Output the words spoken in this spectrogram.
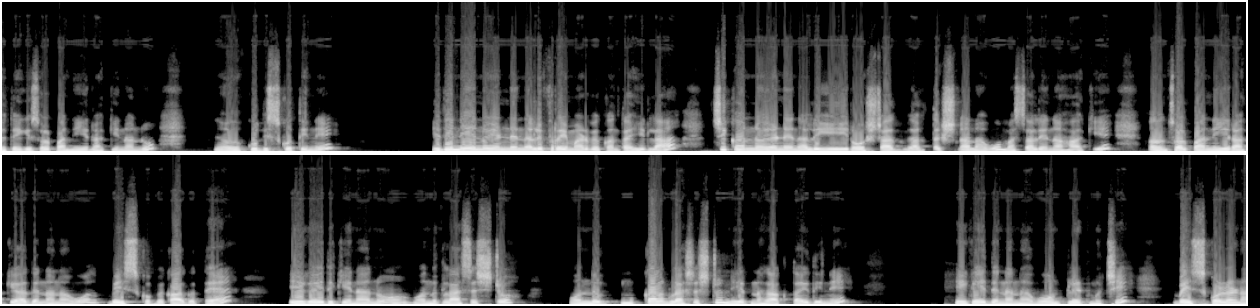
ಜೊತೆಗೆ ಸ್ವಲ್ಪ ನೀರು ಹಾಕಿ ನಾನು ಕುದಿಸ್ಕೊತೀನಿ. ಇದನ್ನೇನು ಎಣ್ಣೆನಲ್ಲಿ ಫ್ರೈ ಮಾಡಬೇಕಂತ ಇಲ್ಲ. ಚಿಕನ್ ಎಣ್ಣೆನಲ್ಲಿ ರೋಸ್ಟ್ ಆದ ತಕ್ಷಣ ನಾವು ಮಸಾಲೆನ ಹಾಕಿ ಸ್ವಲ್ಪ ನೀರು ಹಾಕಿ ಅದನ್ನು ನಾವು ಬೇಯಿಸ್ಕೋಬೇಕಾಗುತ್ತೆ. ಈಗ ಇದಕ್ಕೆ ನಾನು ಒಂದು ಗ್ಲಾಸಷ್ಟು, ಒಂದು ಮುಕ್ಕಾಲು ಗ್ಲಾಸಷ್ಟು ನೀರನ್ನ ಹಾಕ್ತಾ ಇದ್ದೀನಿ. ಈಗ ಇದನ್ನು ನಾವು ಒಂದು ಪ್ಲೇಟ್ ಮುಚ್ಚಿ ಬೇಯಿಸ್ಕೊಳ್ಳೋಣ.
